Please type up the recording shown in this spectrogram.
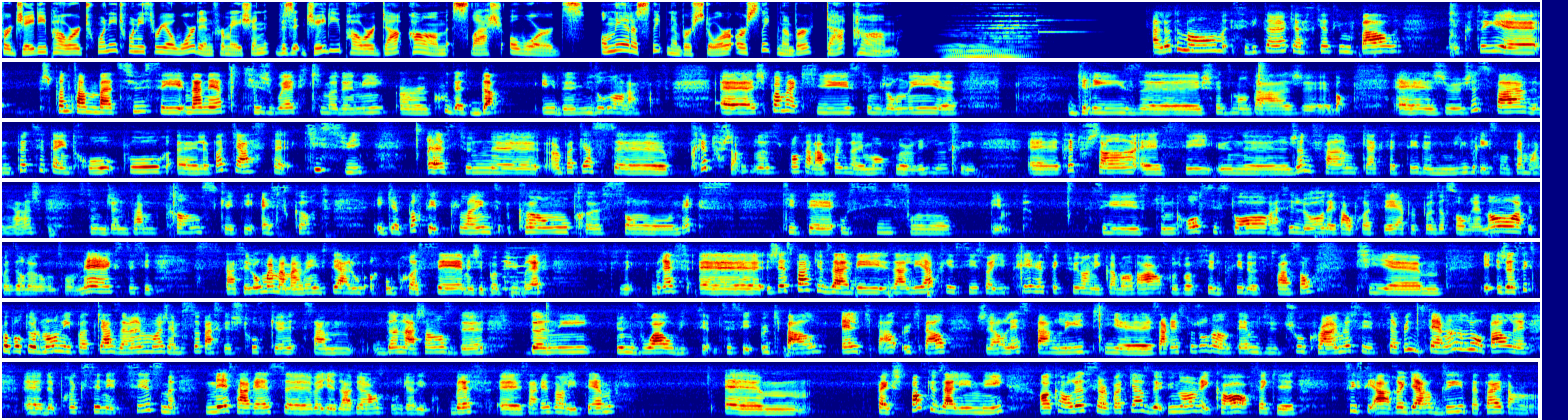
For JD Power 2023 award information, visit jdpower.com/awards. Only at a Sleep Number store or sleepnumber.com. Allô tout le monde, c'est Victoria Casquette qui vous parle. Écoutez, euh, je suis pas une femme battue, c'est Nanette qui jouait puis qui m'a donné un coup de dent et de museau dans la face. Euh, je suis pas maquillée, c'est une journée euh, grise, euh, je fais du montage, euh, bon. Euh, je veux juste faire une petite intro pour euh, le podcast qui suit. Euh, c'est un podcast très touchant. Je pense à la fin, vous allez voir pleurer. C'est très touchant. C'est une jeune femme qui a accepté de nous livrer son témoignage. C'est une jeune femme trans qui a été escorte et qui a porté plainte contre son ex, qui était aussi son pimp. C'est une grosse histoire assez lourde d'être en procès. Elle peut pas dire son vrai nom, elle peut pas dire le nom de son ex. C'est assez lourd. Même, elle m'avait invité à aller au, procès, mais j'ai pas pu. Bref, excusez. Bref, euh, j'espère que vous, avez, allez apprécier. Soyez très respectueux dans les commentaires. En tout cas, je vais filtrer de toute façon. Puis, euh, je sais que c'est pas pour tout le monde les podcasts. De même, moi, j'aime ça parce que je trouve que ça me donne la chance de donner une voix aux victimes. C'est eux qui parlent, elles qui parlent, eux qui parlent. Je leur laisse parler, puis euh, ça reste toujours dans le thème du true crime. Là, c'est un peu différent. Là, on parle euh, de proxénétisme, mais ça reste, euh, ben, il y a de la violence qu'on regarde les coups. Bref, ça reste dans les thèmes. Fait que je pense que vous allez aimer. Encore là, c'est un podcast de une heure et quart. Fait que, tu sais, c'est à regarder peut-être en,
